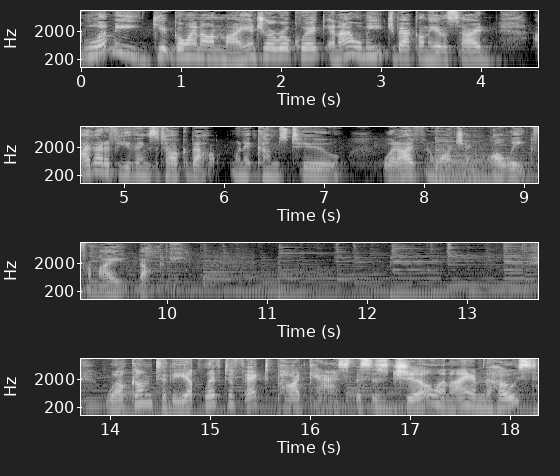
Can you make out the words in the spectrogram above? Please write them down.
let me get going on my intro real quick and I will meet you back on the other side. I got a few things to talk about when it comes to what I've been watching all week from my balcony. Welcome to the Uplift Effect podcast. This is Jill, and I am the host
